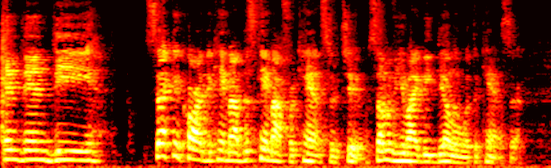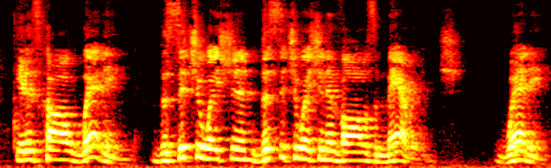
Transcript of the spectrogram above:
And then the Second card that came out, this came out for cancer too. Some of you might be dealing with the cancer. It is called wedding. The situation, this situation involves marriage. Wedding.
